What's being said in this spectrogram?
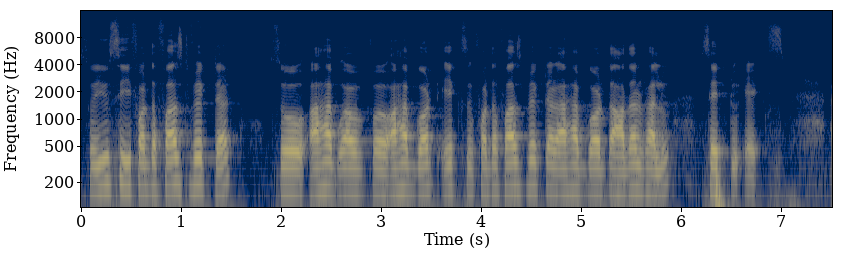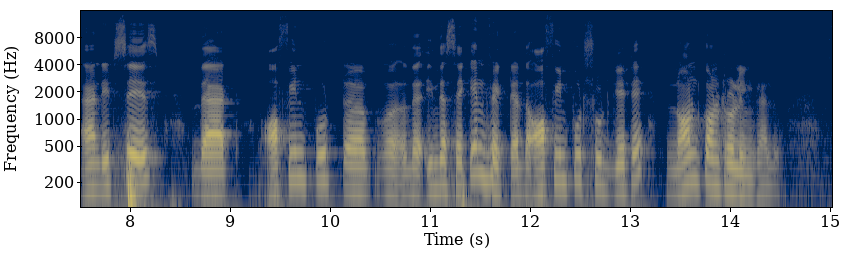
So, you see for the first vector. So, I have uh, I have got x for the first vector I have got the other value set to x and it says that off input uh, uh, the in the second vector the off input should get a non controlling value.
